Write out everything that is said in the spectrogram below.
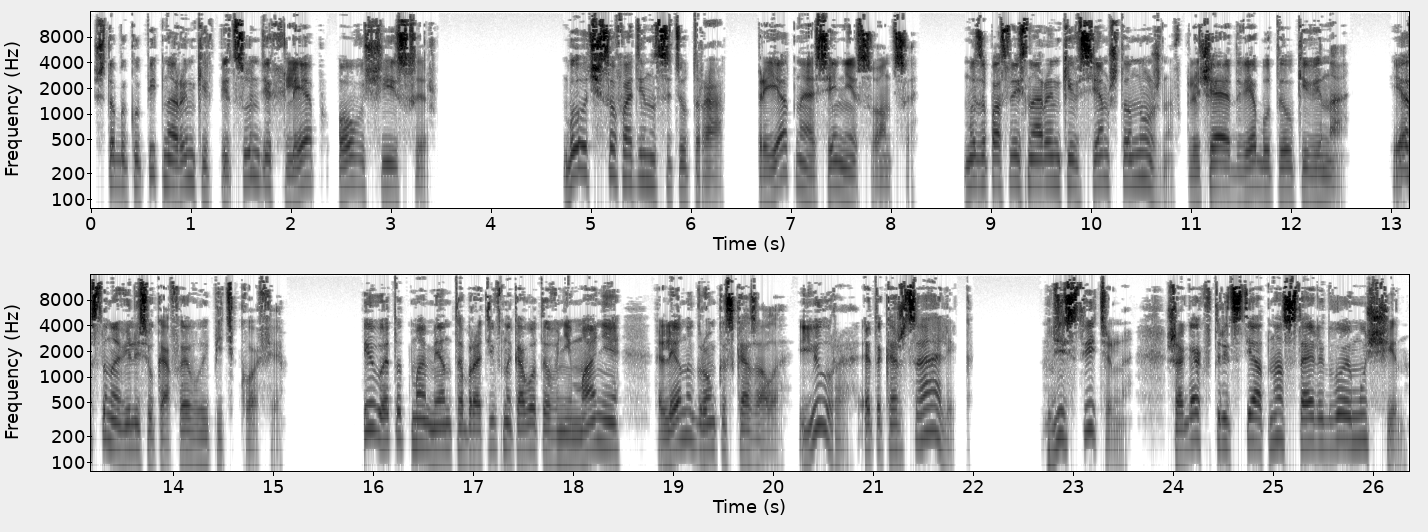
чтобы купить на рынке в Пицунде хлеб, овощи и сыр. Было часов одиннадцать утра, приятное осеннее солнце. Мы запаслись на рынке всем, что нужно, включая две бутылки вина, и остановились у кафе выпить кофе. И в этот момент, обратив на кого-то внимание, Лена громко сказала «Юра, это, кажется, Алик». Действительно, в шагах в тридцати от нас стояли двое мужчин.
